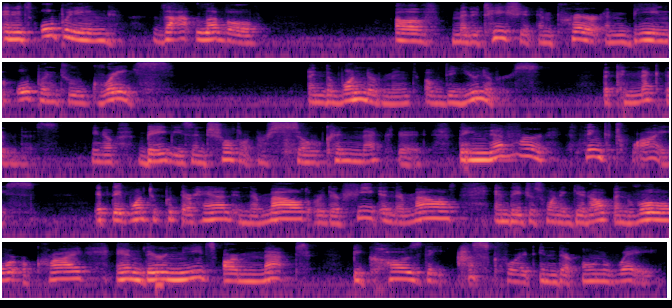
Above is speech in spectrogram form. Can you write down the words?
And it's opening that level of meditation and prayer and being open to grace and the wonderment of the universe, the connectiveness. You know, babies and children are so connected. They never think twice if they want to put their hand in their mouth or their feet in their mouth and they just want to get up and roll over or cry and their needs are met because they ask for it in their own way.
